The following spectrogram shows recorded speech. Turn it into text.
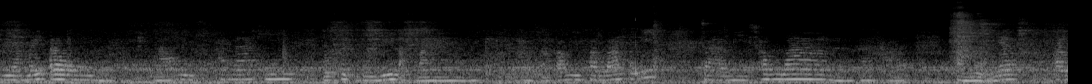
เรียงไม่ตรงแล้วมีข้างหน้าที่รู้สึกดูยื่นออกมาแล้วก็มีฟันล่างตรงนี้จะมีช่องว่างนะคะของหนูเนี่ยฟัน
